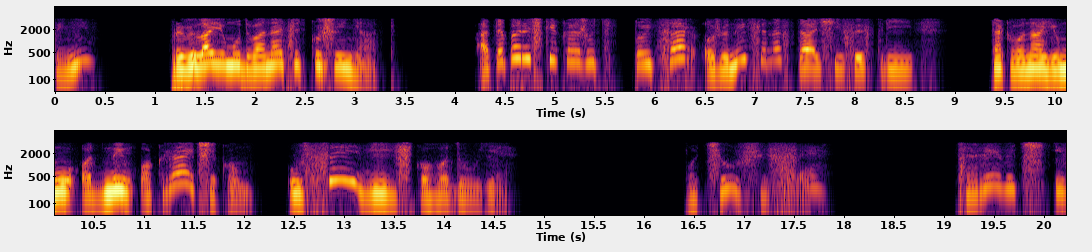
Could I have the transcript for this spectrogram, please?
синів привела йому дванадцять кошенят. А теперечки, кажуть, той цар оженився на старшій сестрі, так вона йому одним окрайчиком усе військо годує. Почувши все, Царевич і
